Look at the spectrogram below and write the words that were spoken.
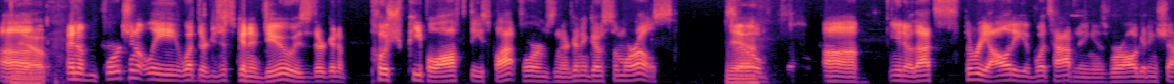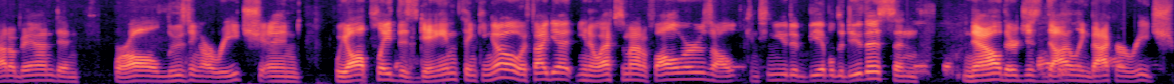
Um, yep. And unfortunately, what they're just going to do is they're going to push people off these platforms and they're going to go somewhere else. Yeah. So, um, you know, that's the reality of what's happening is we're all getting shadow banned and we're all losing our reach. And we all played this game thinking, oh, if I get, you know, X amount of followers, I'll continue to be able to do this. And now they're just dialing back our reach.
